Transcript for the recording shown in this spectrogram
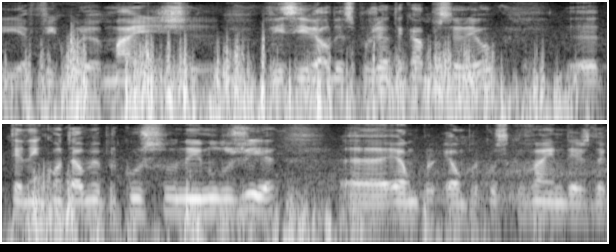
E a figura mais eh, visível desse projeto acaba por ser eu, tendo em conta o meu percurso na enologia. É um, é um percurso que vem desde,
